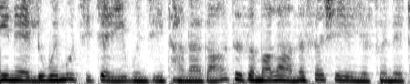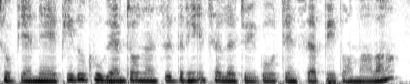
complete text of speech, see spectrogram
ရေးနဲ့လူဝင်မှုကြီးကြပ်ရေးဝန်ကြီးဌာနကဒီဇင်ဘာလ28ရက်ရက်စွဲနဲ့ထုတ်ပြန်တဲ့ပြည်သူ့ခုခံတော်လှန်စစ်တရင်အချက်လက်တွေကိုတင်ဆက်ပေးသွားမှာပါ။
